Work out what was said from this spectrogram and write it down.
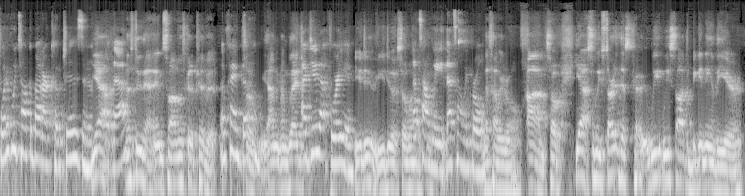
What if we talk about our coaches and all yeah, of that? let's do that. And so I was going to pivot. Okay, go. So yeah, I'm, I'm glad you, I do that for you. you do. You do it so well. That's how we. That's how we roll. That's how we roll. Um, so yeah, so we started this. We we saw at the beginning of the year.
